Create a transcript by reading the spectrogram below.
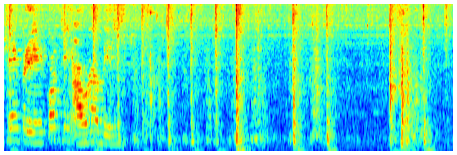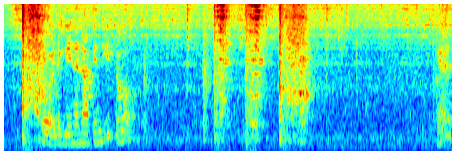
syempre, konting aura din. So, lagyan na natin dito. Ayan.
